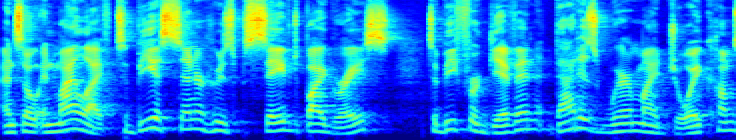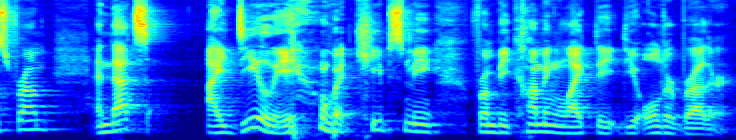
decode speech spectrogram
And so in my life, to be a sinner who's saved by grace, to be forgiven, that is where my joy comes from. And that's ideally what keeps me from becoming like the, the older brother.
